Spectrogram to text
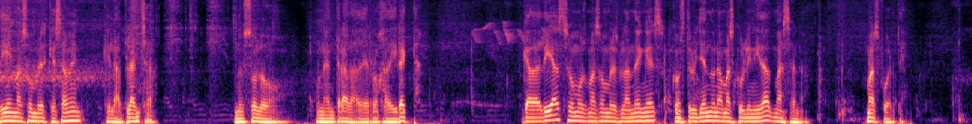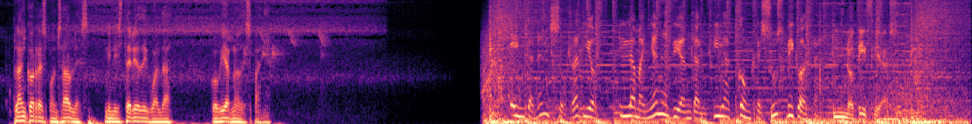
Cada día hay más hombres que saben que la plancha no es solo una entrada de roja directa. Cada día somos más hombres blandengues construyendo una masculinidad más sana, más fuerte. Blancos responsables, Ministerio de Igualdad, Gobierno de España. En Canal Sur Radio, la mañana de Andalucía con Jesús Vigorra. Noticias.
